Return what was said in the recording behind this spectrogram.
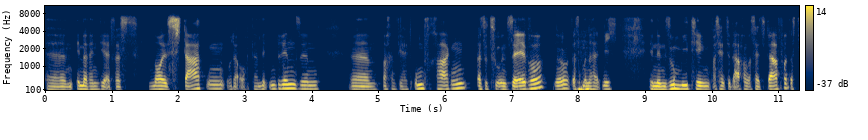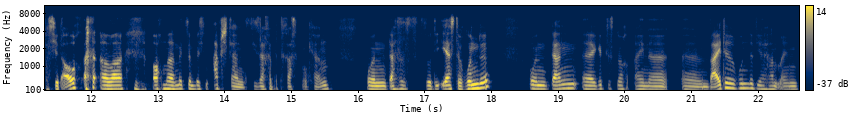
ähm, immer, wenn wir etwas Neues starten oder auch da mittendrin sind, ähm, machen wir halt Umfragen, also zu uns selber, ne, dass man mhm. halt nicht in einem Zoom-Meeting, was hältst du davon, was hältst du davon, das passiert auch, aber mhm. auch mal mit so ein bisschen Abstand die Sache betrachten kann. Und das ist so die erste Runde. Und dann äh, gibt es noch eine äh, weitere Runde. Wir haben ein,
